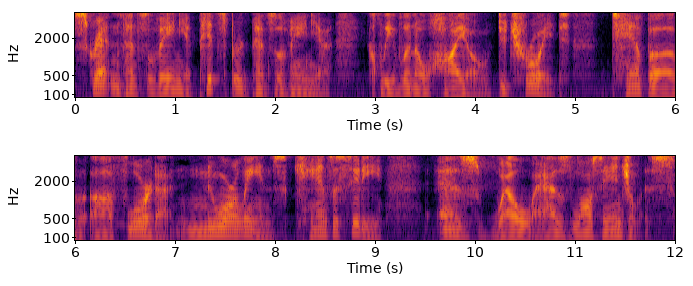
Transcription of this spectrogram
Scranton, Pennsylvania, Pittsburgh, Pennsylvania, Cleveland, Ohio, Detroit, Tampa, uh, Florida, New Orleans, Kansas City, as well as Los Angeles.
